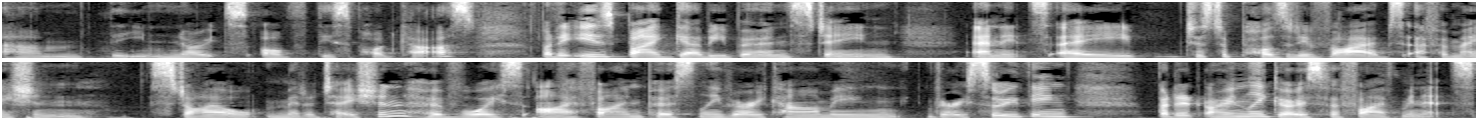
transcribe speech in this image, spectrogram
um, the notes of this podcast. But it is by Gabby Bernstein, and it's a just a positive vibes affirmation style meditation. Her voice I find personally very calming, very soothing, but it only goes for five minutes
